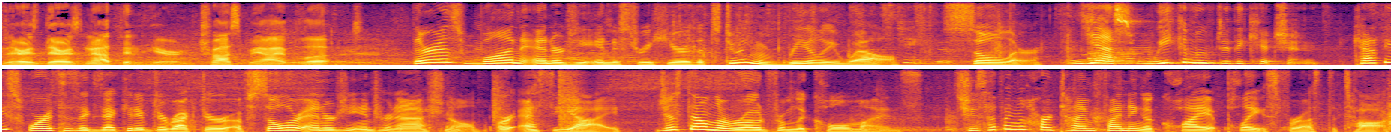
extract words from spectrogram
There's, there's nothing here. Trust me, I've looked. There is one energy industry here that's doing really well solar. Yes, we can move to the kitchen. Kathy Swartz is executive director of Solar Energy International, or SEI, just down the road from the coal mines. She's having a hard time finding a quiet place for us to talk.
